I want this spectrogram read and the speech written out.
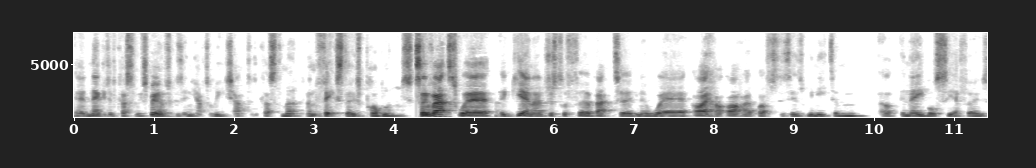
a negative customer experience because then you have to reach out to the customer and fix those problems. So that's where again I just refer back to you know where our hypothesis is we need to Uh, enables CFOs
